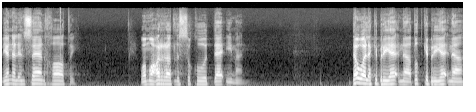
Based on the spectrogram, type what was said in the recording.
لأن الإنسان خاطئ ومعرض للسقوط دائما. دواء لكبريائنا ضد كبريائنا.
